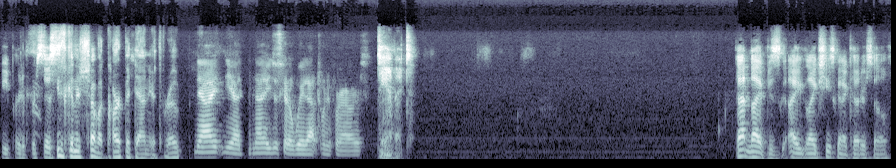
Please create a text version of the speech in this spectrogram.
be pretty persistent. He's gonna shove a carpet down your throat. Now, yeah, now you just gotta wait out 24 hours. Damn it. That knife is I like she's gonna cut herself.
